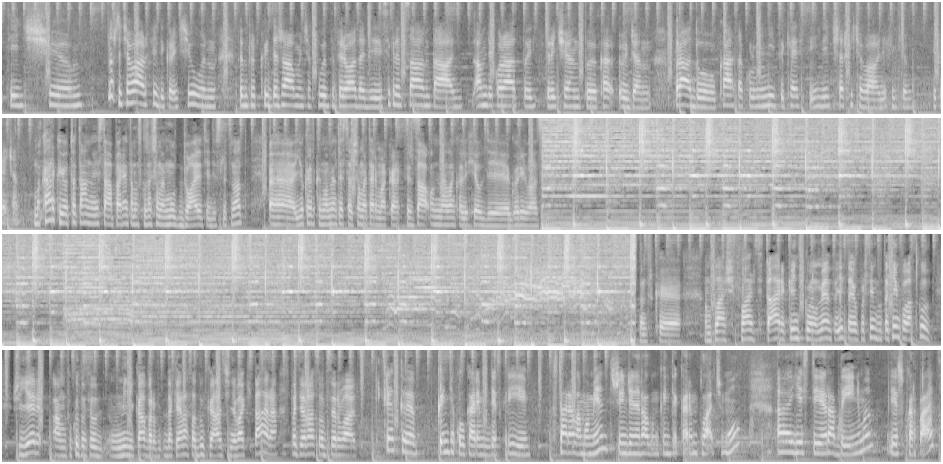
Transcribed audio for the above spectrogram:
Deci, uh, nu știu, ceva ar fi de Crăciun, pentru că deja am început perioada de Secret Santa, am decorat recent uh, ca, uh, gen bradul, casa cu luminițe, chestii, deci ar fi ceva definitiv de Crăciun. Măcar că eu tot anul ăsta aparent am ascultat cel mai mult Duality de Slipknot, uh, eu cred că în momentul ăsta cel mai tare m-ar caracteriza un Melancholy Hill de Gorillaz. Pentru că îmi place foarte tare cânticul în momentul ăsta, eu pur și simplu tot timpul îl ascult. Și ieri am făcut un fel de mini cover, dacă era să aducă altcineva chitara, poate era să observați. Cred că cântecul care îmi descrie starea la moment și, în general, un cântec care îmi place mult uh, este Rab de inimă, de Subcarpați.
